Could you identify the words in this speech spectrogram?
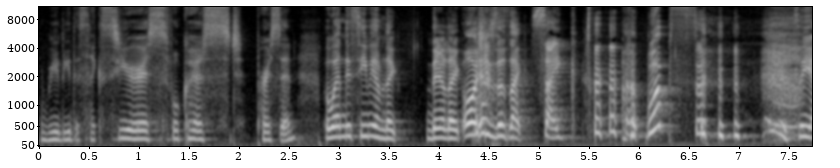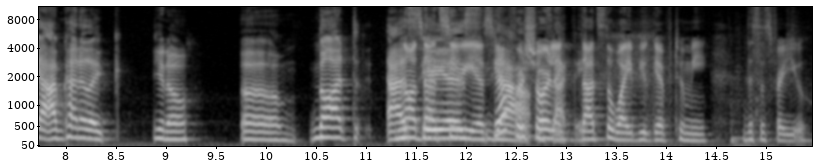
really this like serious, focused person. But when they see me, I'm like, they're like, oh, she's just like, Psych. whoops. so yeah, I'm kind of like, you know, um, not as Not serious. that serious. Yeah, for sure. Like that's the vibe you give to me. This is for you.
